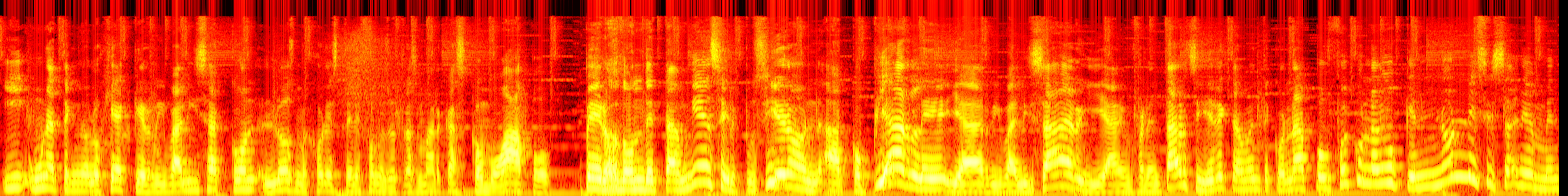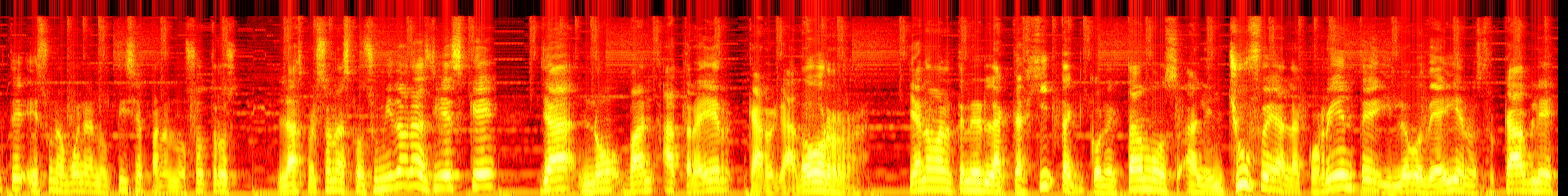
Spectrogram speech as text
y una tecnología que rivaliza con los mejores teléfonos de otras marcas como Apple. Pero donde también se pusieron a copiarle y a rivalizar y a enfrentarse directamente con Apple fue con algo que no necesariamente es una buena noticia para nosotros las personas consumidoras y es que ya no van a traer cargador. Ya no van a tener la cajita que conectamos al enchufe, a la corriente y luego de ahí a nuestro cable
